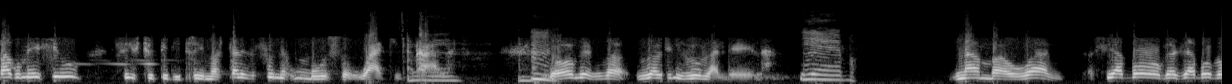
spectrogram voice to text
bakumethew 6:33 masiqale sifune umbuso wakhe kuqala mm. zonke zizawuthini zizolandela yebo number 1 siyabonga siyabonga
